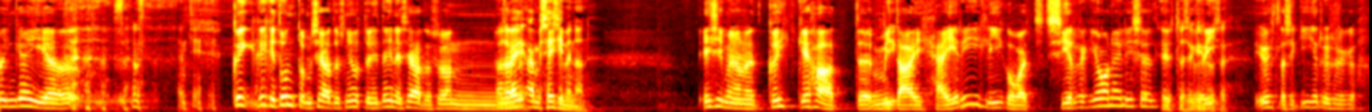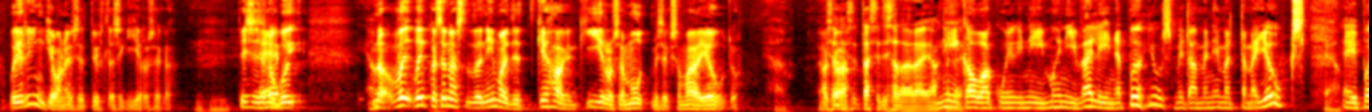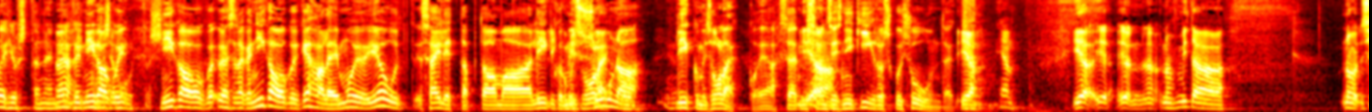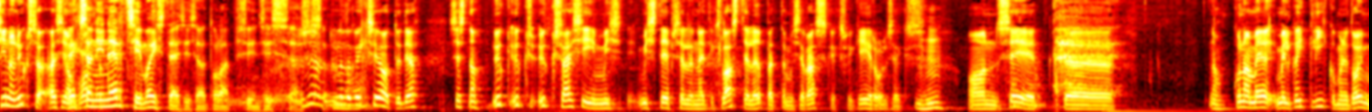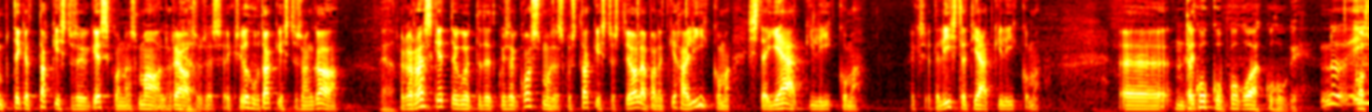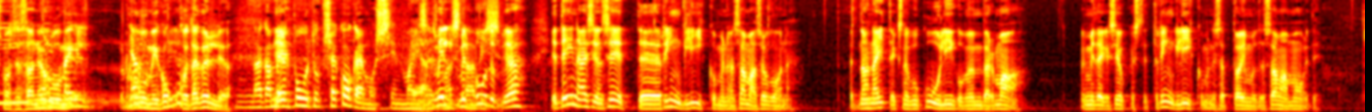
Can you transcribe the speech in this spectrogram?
võin käia kõige, kõige tuntum seadus, Newtoni teine seadus on oota, mis esimene on? esimene on, et kõik kehad, mida ei häiri, liiguvad sirgjooneliselt. ühtlase kiiruse. ühtlase kiirusega või ringjooneliselt ühtlase kiirusega mm. -hmm. teisisõnu, kui no või, võib ka sõnastada niimoodi, et keha kiiruse muutmiseks on vaja jõudu aga tahtsid lisada ära? niikaua, kui nii mõni väline põhjus, mida me nimetame jõuks, ei põhjusta nende no, liikumise kui, muutust. niikaua, ühesõnaga niikaua, kui kehale ei mõju jõud, säilitab ta oma liikumissuuna, liikumisoleku jah, see, mis ja. on siis nii kiirus kui suund, eks. jah, ja, ja, ja, ja noh, mida no siin on üks asi. ehk see on inertsi mõiste siis tuleb siin sisse. Need on kõik seotud jah, sest noh, üks, üks, üks asi, mis, mis teeb selle näiteks lastele õpetamise raskeks või keeruliseks mm, -hmm. on see, et äh, noh, kuna me, meil kõik liikumine toimub tegelikult takistusega keskkonnas maal, reaalsuses, eks ju, õhutakistus on ka. aga raske ette kujutada, et kui sa kosmoses, kus takistust ei ole, paned keha liikuma, siis ta jääbki liikuma. eks ju, ta lihtsalt jääbki liikuma ta et, kukub kogu aeg kuhugi no,. kosmoses on ju no, ruumi meil,, ruumi jah, kukkuda jah. küll ju. aga meil ja. puudub see kogemus siin maises meil, meil puudub jah, ja teine asi on see, et äh, ringliikumine on samasugune. et noh, näiteks nagu Kuu liigub ümber Maa või midagi niisugust, et ringliikumine saab toimuda samamoodi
